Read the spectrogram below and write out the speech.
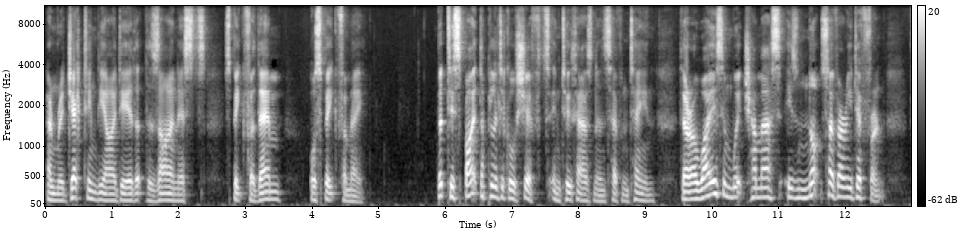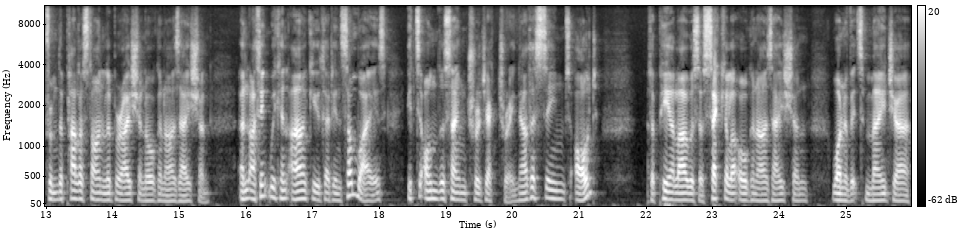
and rejecting the idea that the Zionists speak for them or speak for me. But despite the political shifts in 2017, there are ways in which Hamas is not so very different from the Palestine Liberation Organization. And I think we can argue that in some ways it's on the same trajectory. Now, this seems odd. The PLO is a secular organization. One of its major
